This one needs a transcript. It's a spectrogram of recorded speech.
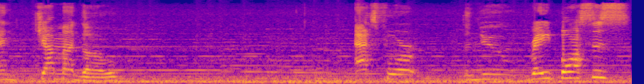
and Jangmo-o. As for the new raid bosses,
